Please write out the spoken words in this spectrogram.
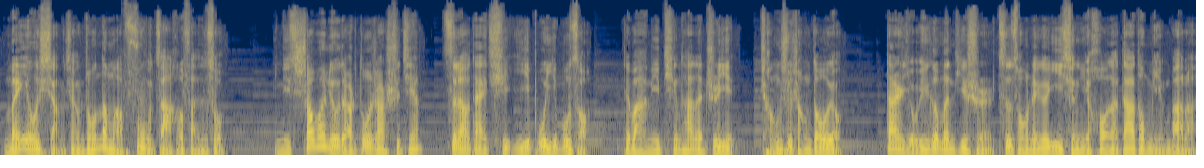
没有想象中那么复杂和繁琐。你稍微留点多点时间，资料带齐，一步一步走，对吧？你听他的指引，程序上都有。但是有一个问题是，自从这个疫情以后呢，大家都明白了，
